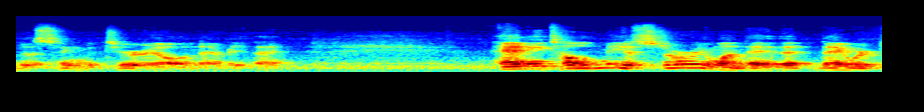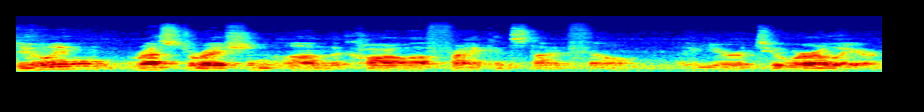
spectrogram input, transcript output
missing material and everything. And he told me a story one day that they were doing restoration on the Karloff Frankenstein film a year or two earlier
